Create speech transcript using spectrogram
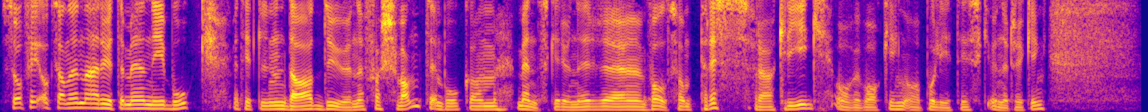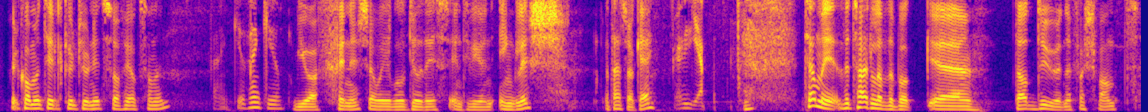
Sophie Oksanen er ute med en ny bok med tittelen 'Da duene forsvant'. En bok om mennesker under eh, voldsomt press fra krig, overvåking og politisk undertrykking. Velkommen til Kulturnytt, Sophie Oksanen. Thank you, thank you. You are finished, so we will do this interview in English, but that's okay. Yep. Tell me, the title of the book, uh, 'Da duene forsvant',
